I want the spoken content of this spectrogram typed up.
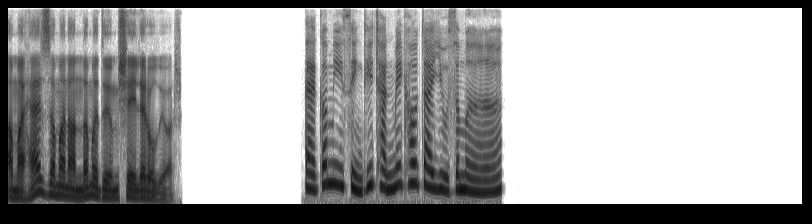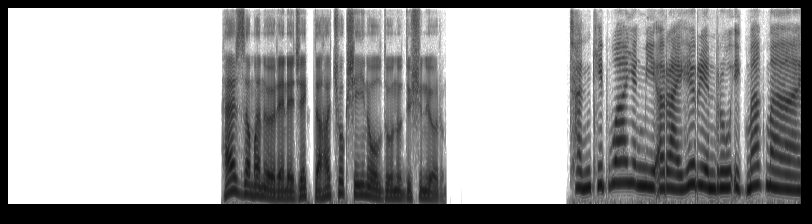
Ama her zaman anlamadığım şeyler oluyor. แต่ก็มีสิ่งที่ฉันไม่เข้าใจอยู่เสมอ Her zaman öğrenecek daha çok şeyin olduğunu düşünüyorum. ฉันคิดว่ายังมีอะไรให้เรียนรู้อีกมากมาย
